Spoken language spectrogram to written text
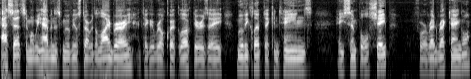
assets and what we have in this movie. We'll start with the library and take a real quick look. There is a movie clip that contains a simple shape for a red rectangle.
